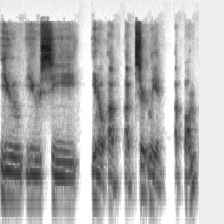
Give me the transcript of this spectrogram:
you you see you know a, a certainly a, a, bump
